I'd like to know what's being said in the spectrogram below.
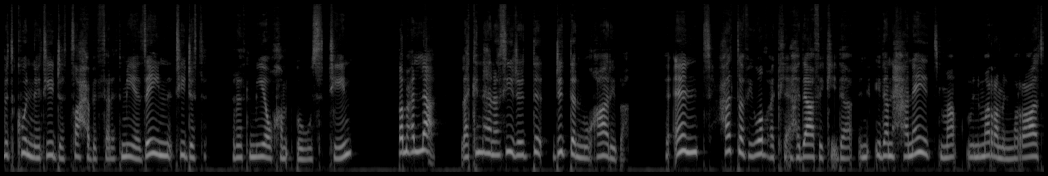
بتكون نتيجة صاحب الثلاثمية زي نتيجة 365 طبعا لا لكنها نتيجة جدا مقاربة فأنت حتى في وضعك لأهدافك إذا إذا انحنيت من مرة من المرات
